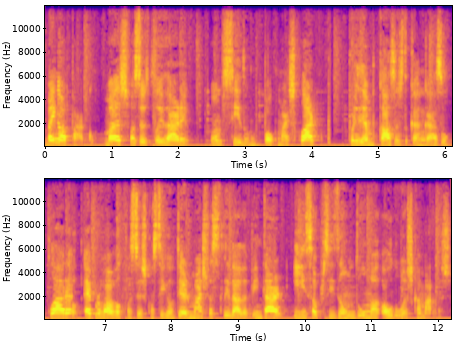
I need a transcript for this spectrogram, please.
bem opaco. Mas se vocês utilizarem um tecido um pouco mais claro, por exemplo, calças de canga azul clara, é provável que vocês consigam ter mais facilidade a pintar e só precisam de uma ou duas camadas.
